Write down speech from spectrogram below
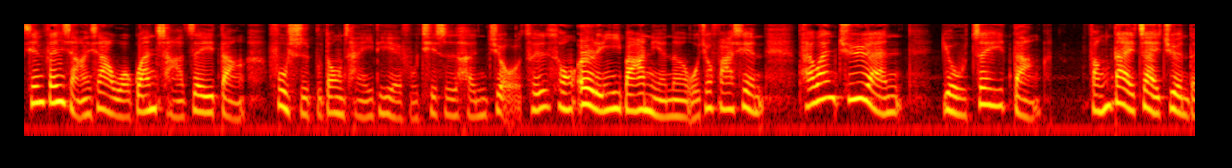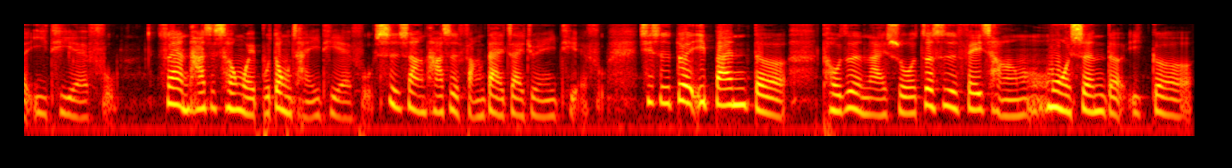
先分享一下我观察这一档富时不动产 ETF，其实很久了。其实从二零一八年呢，我就发现台湾居然。有这一档房贷债券的 ETF，虽然它是称为不动产 ETF，事实上它是房贷债券 ETF。其实对一般的投资人来说，这是非常陌生的一个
